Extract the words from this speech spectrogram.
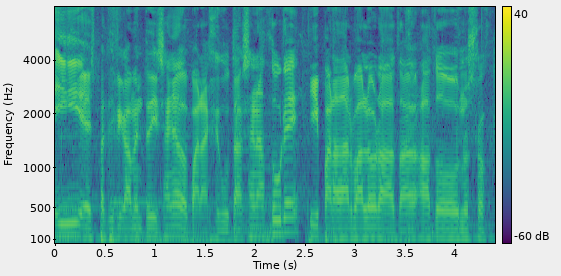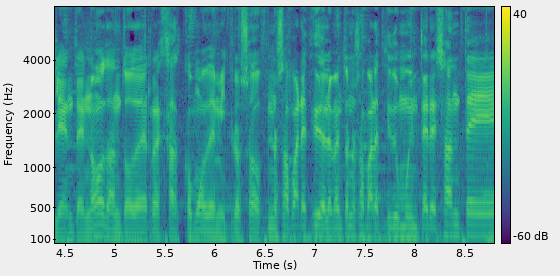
y específicamente diseñado para ejecutarse en Azure y para dar valor a, todos nuestros clientes, ¿no? tanto de Red Hat como de Microsoft. Nos ha parecido, el evento nos ha parecido muy interesante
